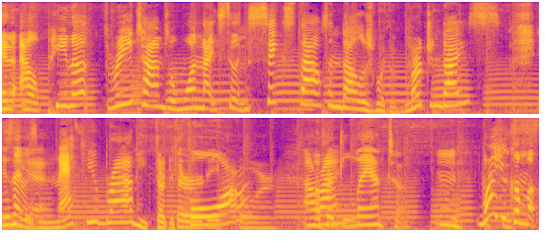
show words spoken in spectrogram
in Alpena three times in one night, stealing six thousand dollars worth of merchandise. His name Yeah. is Matthew Brown. He's thirty-four. 34 All of right. Atlanta. Why you come up?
